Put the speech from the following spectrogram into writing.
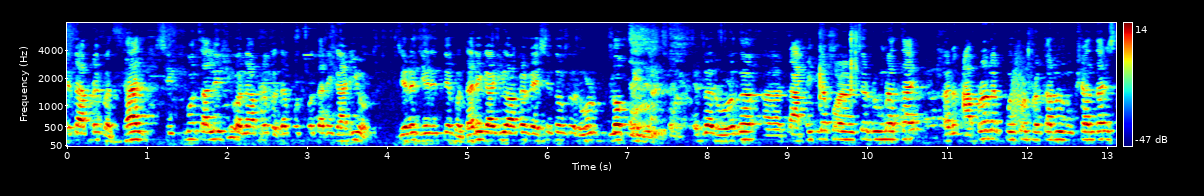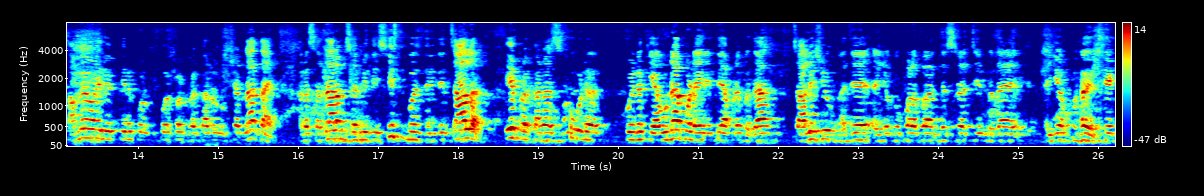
એટલે આપણે બધા જ શિફ્ટમાં ચાલીશું અને આપણે બધા પોતપોતાની ગાડીઓ, જેને જે રીતે બધાની ગાડીઓ આગળ રહેશે તો રોડ બ્લોક થઈ જશે. એટલે રોડના ટ્રાફિકને પણ અડચણરૂપ ના થાય અને આપણને કોઈ પણ પ્રકારનું નુકસાન થાય, સામેવાળી વ્યક્તિને કોઈ પણ પ્રકારનું નુકસાન ના થાય. અને સદારામ સમિતિ શિસ્તબદ્ધ રીતે ચાલે એ પ્રકારના સૌને કોઈને કહેવું ના પડે એ રીતે આપણે બધા ચાલીશું. આજે અહીંયા ગોપાળબા દશરથજી બધા અહીંયા છેક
